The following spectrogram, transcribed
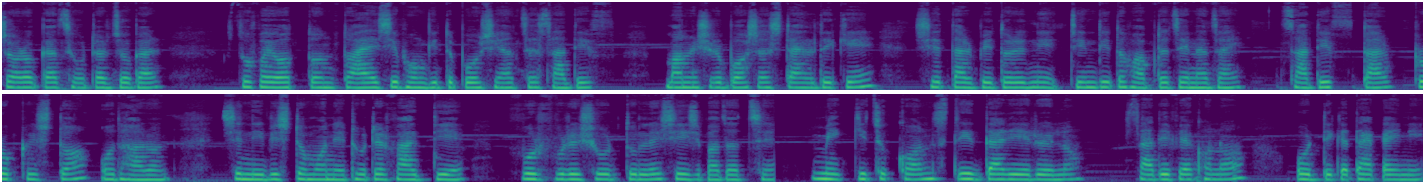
চড়ক গাছে ওঠার জোগাড়। সোফায় অত্যন্ত আয়েসি ভঙ্গিতে বসে আছে সাদিফ। মানুষের বসার স্টাইল দেখে সে তার ভেতরে চিন্তিত ভাবটা চেনা যায়। সাদিফ তার প্রকৃষ্ট উদাহরণ। সে নিবিষ্ট মনে ঠোঁটের ফাঁক দিয়ে ফুরফুরে সুর তুলে শেষ বাজাচ্ছে। মেঘ কিছুক্ষণ স্থির দাঁড়িয়ে রইল। সাদিফ এখনও ওর দিকে তাকায়নি।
